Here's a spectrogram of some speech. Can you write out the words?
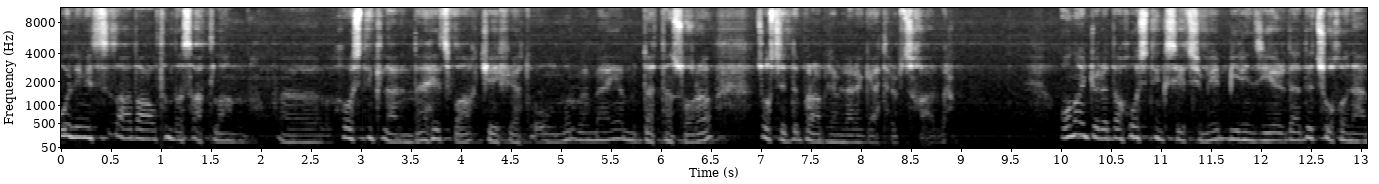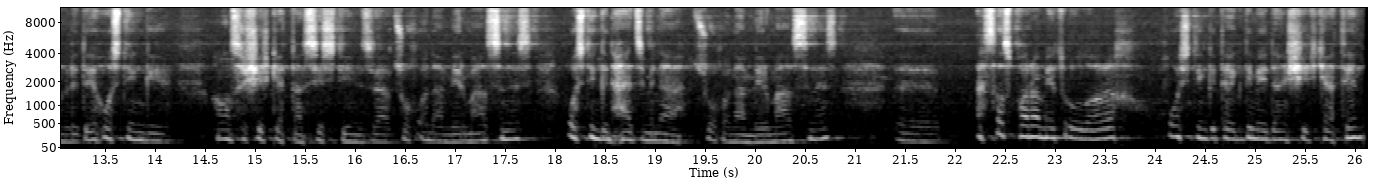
bu limitsiz adı altında satılan ə, hostinglərində heç vaxt keyfiyyəti olmur və müəyyən müddətdən sonra çox ciddi problemlərə gətirib çıxardır. Ona görə də hosting seçimi birinci yerdədir, çox önəmlidir. Hostingi hansı şirkətdən seçdiyinizə çox önəm verməlisiniz. Hostingin həcminə çox önəm verməlisiniz. Əsas parametr olaraq hostingi təqdim edən şirkətin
